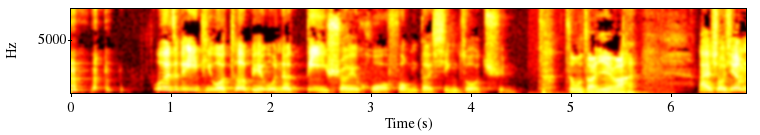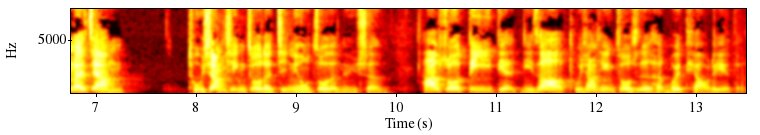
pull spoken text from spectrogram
为了这个议题，我特别问了地水火风的星座群。这么专业吗？来，首先我们来讲土象星座的金牛座的女生。她说，第一点，你知道土象星座是很会条列的。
